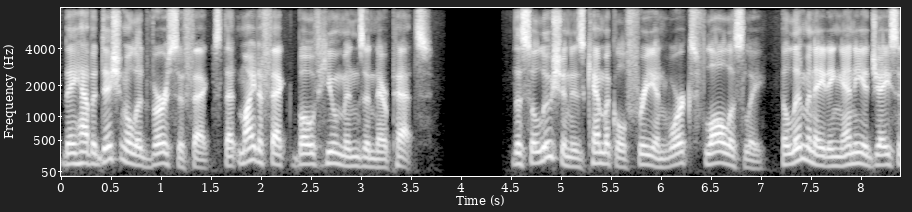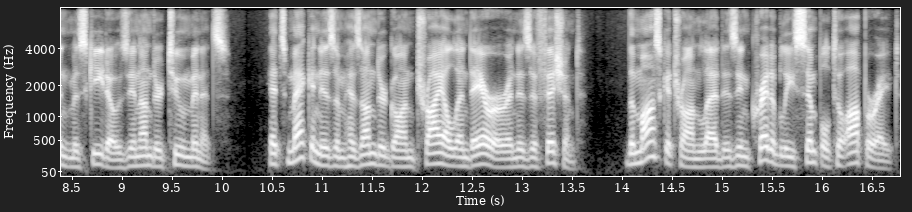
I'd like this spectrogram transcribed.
they have additional adverse effects that might affect both humans and their pets. The solution is chemical-free and works flawlessly, eliminating any adjacent mosquitoes in under 2 minutes. Its mechanism has undergone trial and error and is efficient. The Moskitron LED is incredibly simple to operate,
